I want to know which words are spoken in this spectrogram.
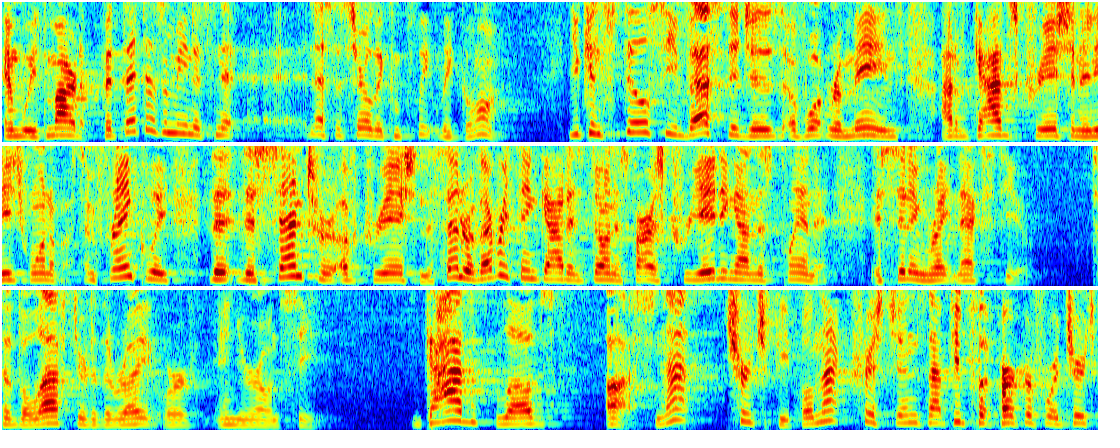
and we've marred it. But that doesn't mean it's ne- necessarily completely gone. You can still see vestiges of what remains out of God's creation in each one of us. And frankly, the, the center of creation, the center of everything God has done as far as creating on this planet, is sitting right next to you, to the left or to the right or in your own seat. God loves us, not church people, not Christians, not people at Parker Ford Church.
